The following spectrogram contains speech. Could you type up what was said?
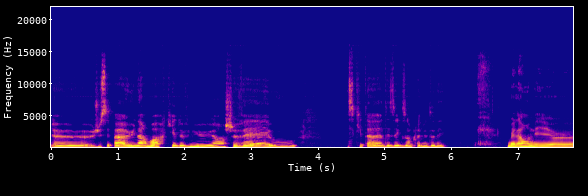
Euh, Je sais pas, une armoire qui est devenue un chevet ou est-ce que tu as des exemples à nous donner? Mais là, on est euh,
